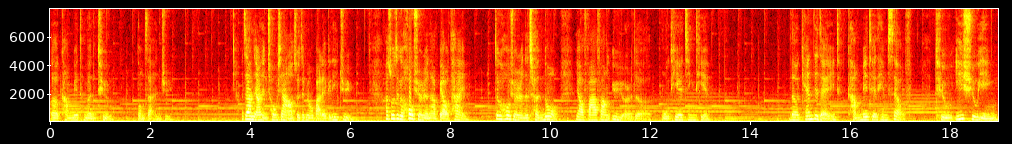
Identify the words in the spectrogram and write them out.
a commitment to，动词 ing。那这样讲有点抽象啊，所以这边我摆了一个例句，他说这个候选人啊表态。这个候选人的承诺要发放育儿的补贴津贴。The candidate committed himself to issuing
